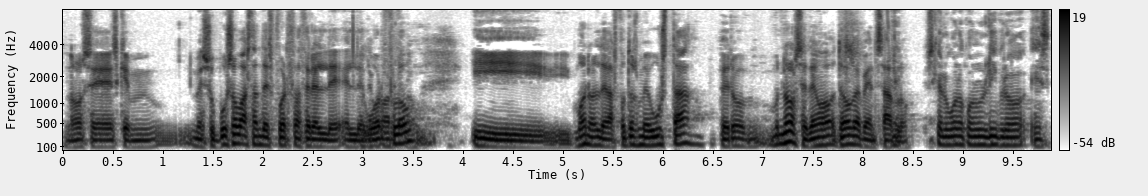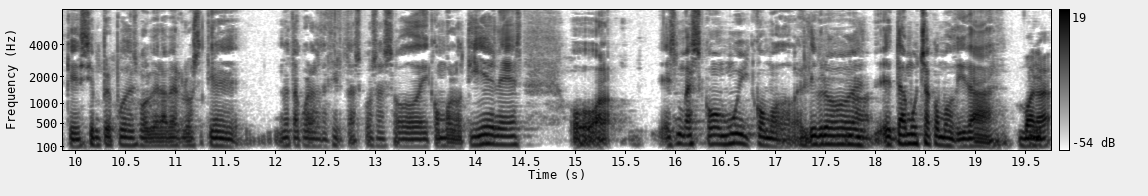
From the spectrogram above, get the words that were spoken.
No lo sé. Es que me supuso bastante esfuerzo hacer el de, el de, workflow, Y bueno, el de las fotos me gusta, pero no lo sé, tengo, tengo que pensarlo. Es que lo bueno con un libro es que siempre puedes volver a verlo si tiene, no te acuerdas de ciertas cosas o de cómo lo tienes o es más como muy cómodo. El libro da mucha comodidad. Bueno,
